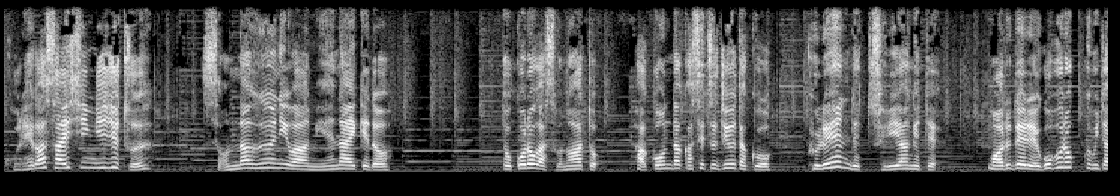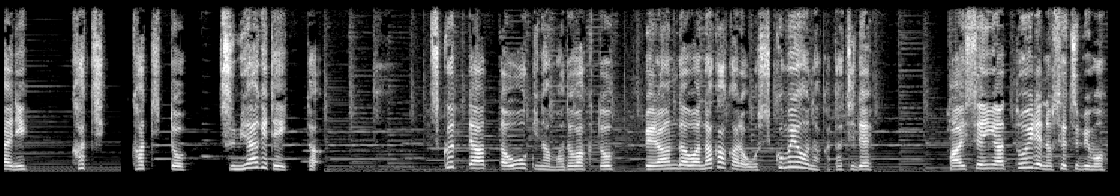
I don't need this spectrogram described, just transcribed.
これが最新技術？そんな風には見えないけど。ところがその後、運んだ仮設住宅をクレーンで吊り上げて、まるでレゴブロックみたいにカチッカチッと積み上げていった。作ってあった大きな窓枠とベランダは中から押し込むような形で、配線やトイレの設備も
